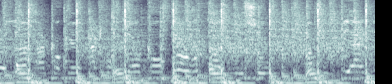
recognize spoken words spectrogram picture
I'm coger, a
